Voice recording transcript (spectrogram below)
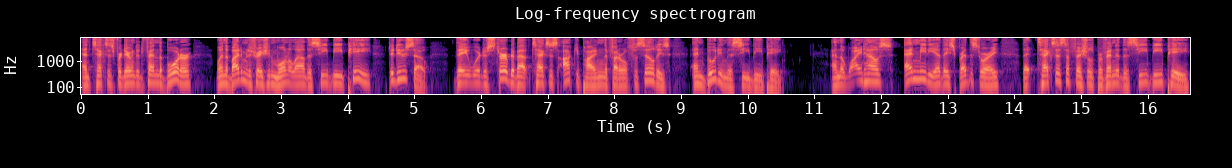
and Texas for daring to defend the border when the Biden administration won't allow the CBP to do so. They were disturbed about Texas occupying the federal facilities and booting the CBP. And the White House and media, they spread the story that Texas officials prevented the CBP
